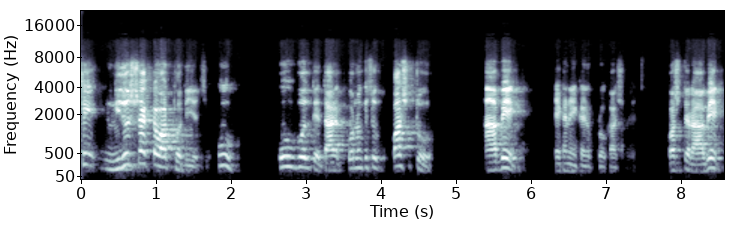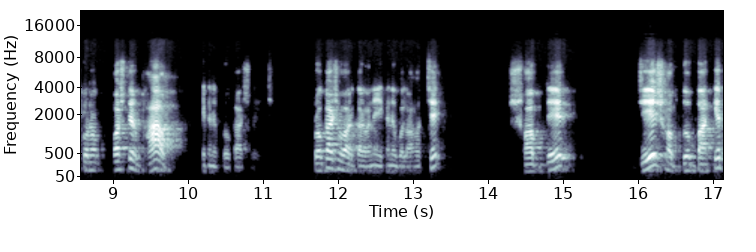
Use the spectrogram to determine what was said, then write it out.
সে নিজস্ব একটা অর্থ দিয়েছে। উহ উহ বলতে তার কোনো কিছু কষ্ট, আবেগ এখানে এখানে প্রকাশ হয়েছে। কষ্টের আবেগ, কোনো কষ্টের ভাব এখানে প্রকাশ হয়েছে। প্রকাশ হওয়ার কারণে এখানে বলা হচ্ছে, শব্দের যে শব্দ বাক্যের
